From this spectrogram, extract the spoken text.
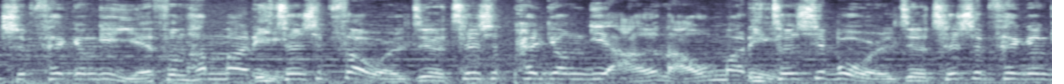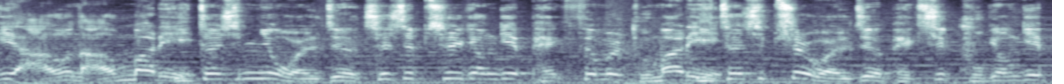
63경기 61마리, 2014 월즈 78경기 99마리, 2015 월즈 73경기 99마리, 2016 월즈 77경기 122마리, 2017 월즈 119경기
